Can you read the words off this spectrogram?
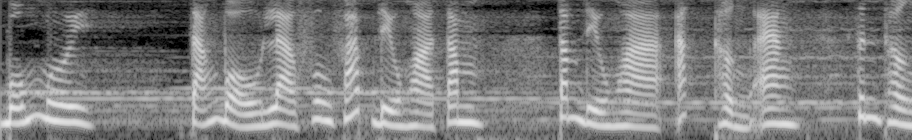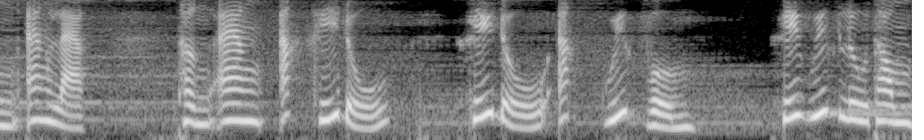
40. Tản bộ là phương pháp điều hòa tâm, tâm điều hòa ắt thần an, tinh thần an lạc, thần an ắt khí đủ, khí đủ ắt quyết vượng. Khí quyết lưu thông,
